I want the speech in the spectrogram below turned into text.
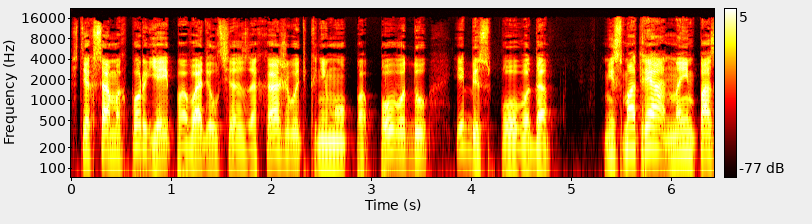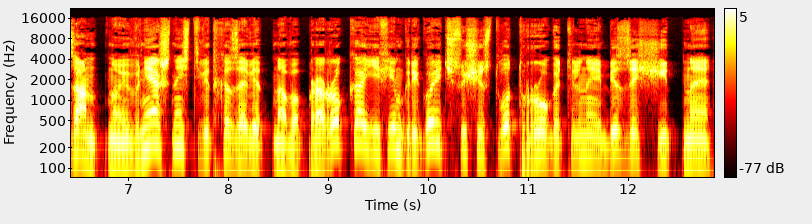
С тех самых пор я и повадился захаживать к нему по поводу и без повода. Несмотря на импозантную внешность ветхозаветного пророка, Ефим Григорьевич — существо трогательное, беззащитное,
